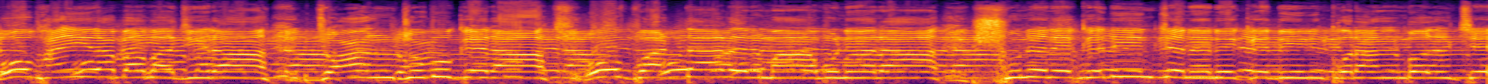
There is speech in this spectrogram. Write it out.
ও ভাইরা বাবাজিরা জোয়ান যুবকেরা ও পর্দারের মা বোনেরা শুনে রেখে দিন জেনে রেখে দিন কোরআন বলছে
